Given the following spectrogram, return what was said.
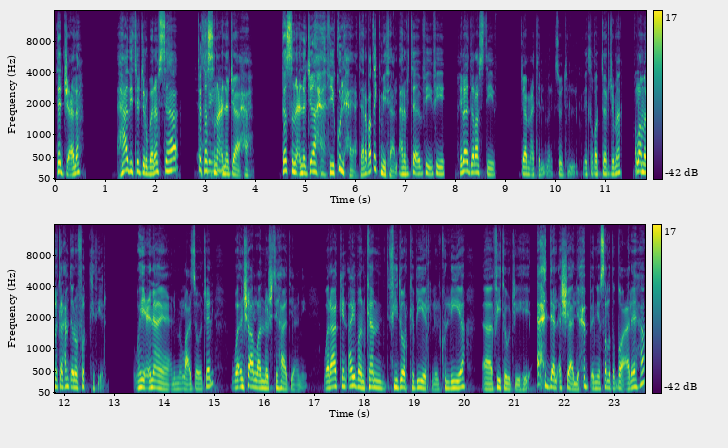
تجعله هذه التجربة نفسها تصنع نجاحه تصنع نجاحه في كل حياته. أنا بعطيك مثال. أنا في في, خلال دراستي في جامعة الملك سعود كلية لغة الترجمة اللهم لك الحمد أنا وفقت كثير. وهي عناية يعني من الله عز وجل وإن شاء الله انه اجتهاد يعني. ولكن أيضا كان في دور كبير للكلية آه، في توجيهي. إحدى الأشياء اللي يحب اني اسلط الضوء عليها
